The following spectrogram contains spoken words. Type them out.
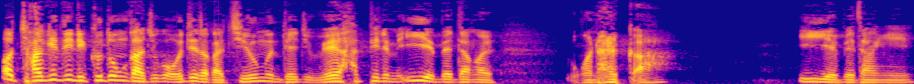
어, 자기들이 그 돈 가지고 어디다가 지으면 되지. 왜 하필이면 이 예배당을 원할까? 이 예배당이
